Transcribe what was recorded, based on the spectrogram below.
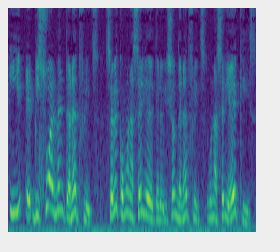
y eh, visualmente a Netflix. Se ve como una serie de televisión de Netflix, una serie X.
